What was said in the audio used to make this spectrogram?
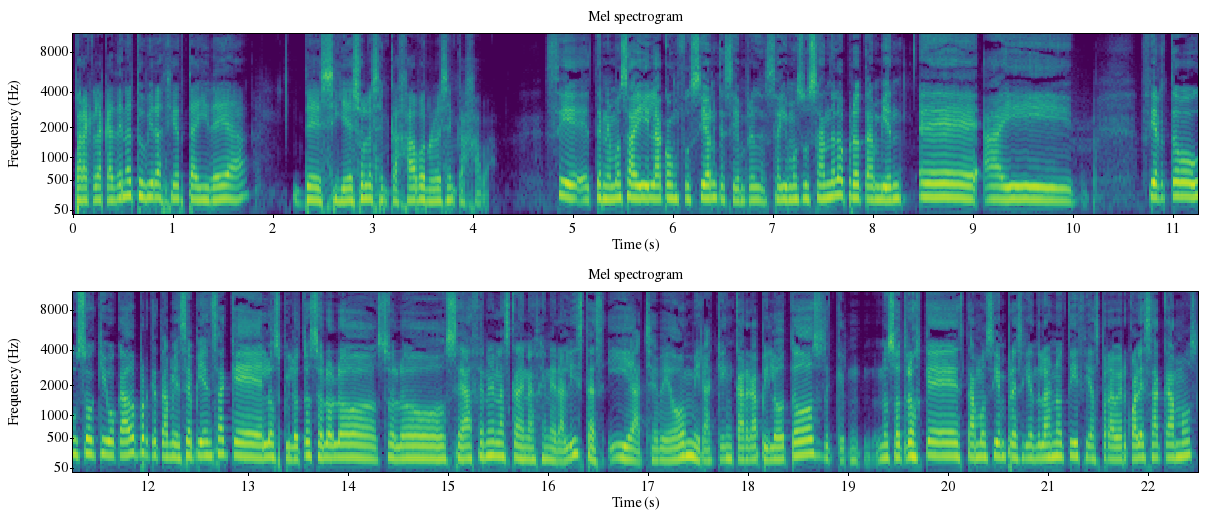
para que la cadena tuviera cierta idea de si eso les encajaba o no les encajaba. Sí, eh, tenemos ahí la confusión que siempre seguimos usándolo, pero también eh, hay cierto uso equivocado porque también se piensa que los pilotos solo, lo, solo se hacen en las cadenas generalistas. Y HBO, mira que encarga pilotos, nosotros que estamos siempre siguiendo las noticias para ver cuáles sacamos,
